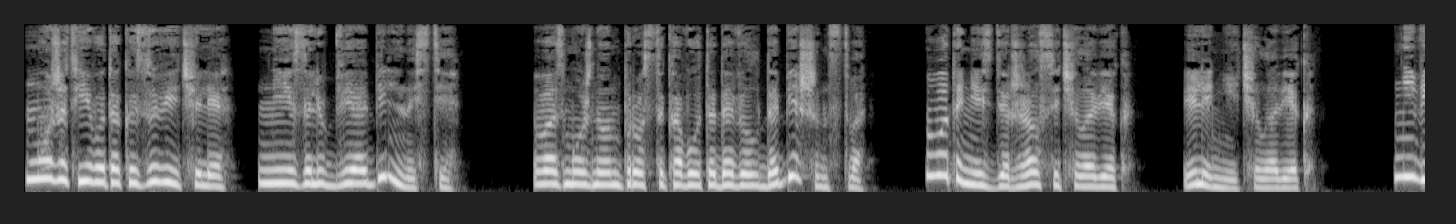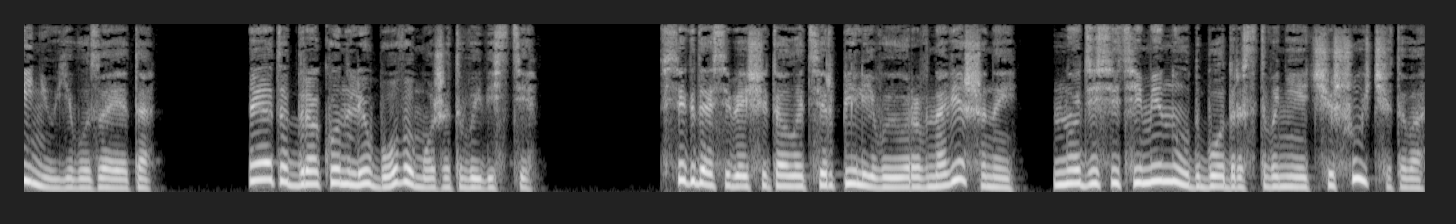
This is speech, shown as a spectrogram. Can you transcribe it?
Может, его так изувечили не из-за любви обильности? Возможно, он просто кого-то довел до бешенства. Вот и не сдержался человек. Или не человек. Не виню его за это. Этот дракон любого может вывести. Всегда себя считала терпеливой и уравновешенной, но десяти минут бодрствования чешуйчатого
